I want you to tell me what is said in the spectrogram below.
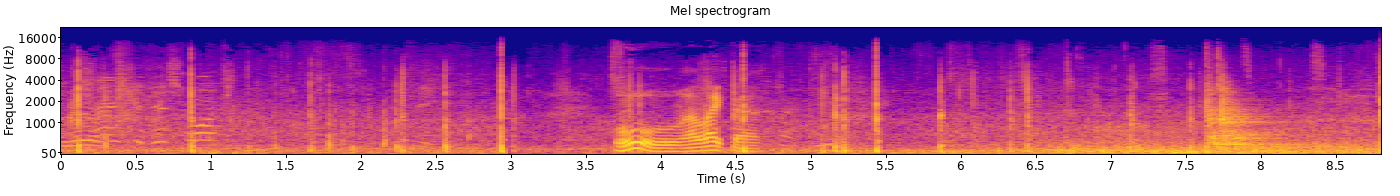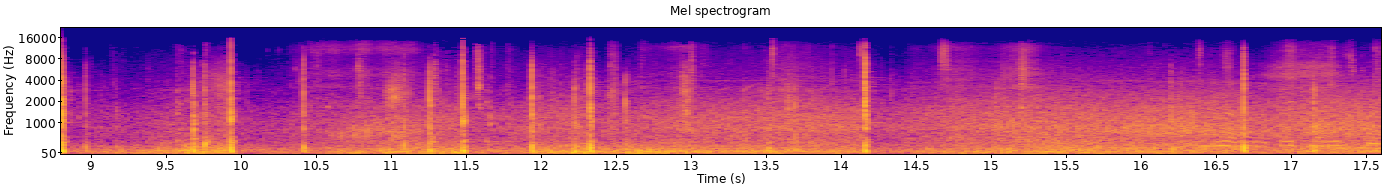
Open up. A little- Turn to this one. Ooh, I like that. Right here. Do another 13 minutes, kid.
